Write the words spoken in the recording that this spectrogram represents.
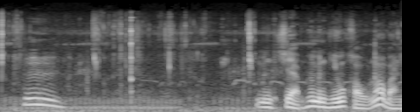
อื มันเสียบให้มันหิวเขาเนอบัน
